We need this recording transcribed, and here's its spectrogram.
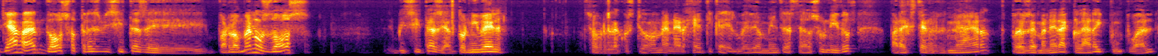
ya van dos o tres visitas de, por lo menos dos visitas de alto nivel sobre la cuestión energética y el medio ambiente de Estados Unidos para externar pues de manera clara y puntual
